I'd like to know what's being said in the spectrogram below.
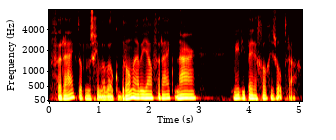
verrijkt? Of misschien wel welke bronnen hebben jou verrijkt naar meer die pedagogische opdracht?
